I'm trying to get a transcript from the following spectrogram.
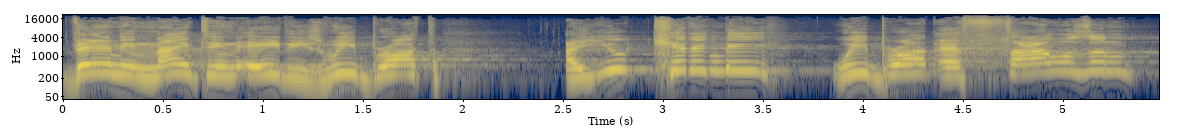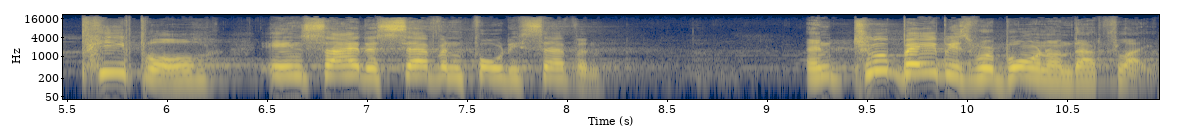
then in 1980s we brought, are you kidding me? We brought a thousand people inside a 747. And two babies were born on that flight.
